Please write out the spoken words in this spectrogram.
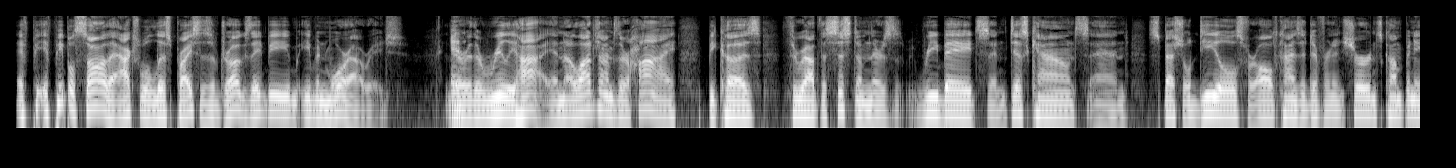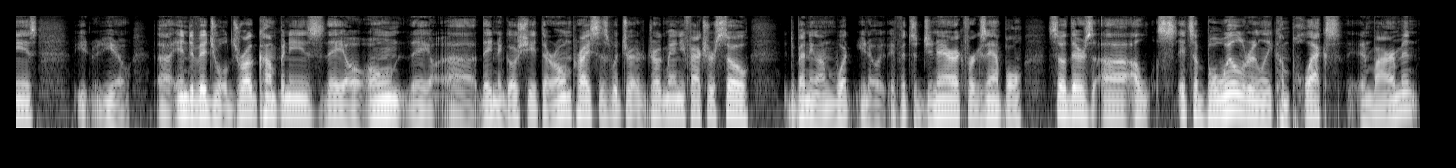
if if people saw the actual list prices of drugs, they'd be even more outraged. They're they're really high, and a lot of times they're high because throughout the system there's rebates and discounts and special deals for all kinds of different insurance companies. You, you know, uh, individual drug companies they own they uh, they negotiate their own prices with dr- drug manufacturers. So depending on what you know, if it's a generic, for example, so there's a, a it's a bewilderingly complex environment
